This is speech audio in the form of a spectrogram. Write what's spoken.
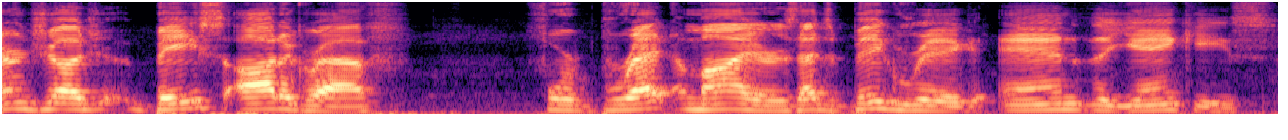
Aaron Judge base autograph for Brett Myers. That's Big Rig and the Yankees.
